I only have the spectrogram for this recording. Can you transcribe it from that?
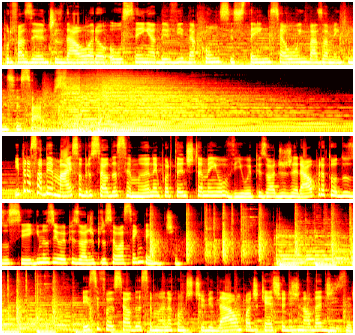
por fazer antes da hora ou sem a devida consistência ou embasamento necessários. E para saber mais sobre o céu da semana, é importante também ouvir o episódio geral para todos os signos e o episódio para o seu ascendente. Esse foi o Céu da Semana com Titividade, um podcast original da Deezer.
